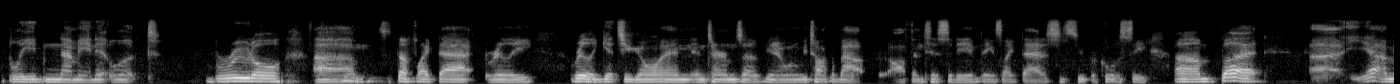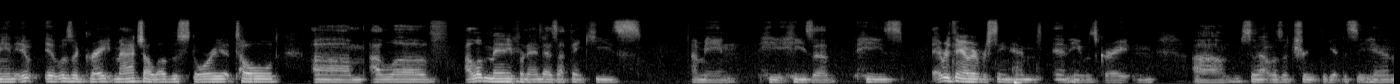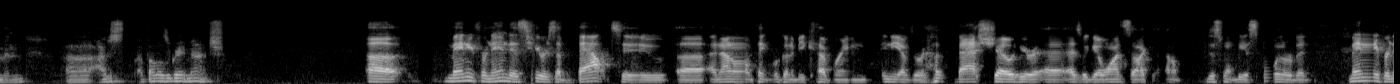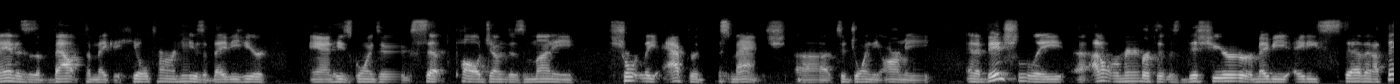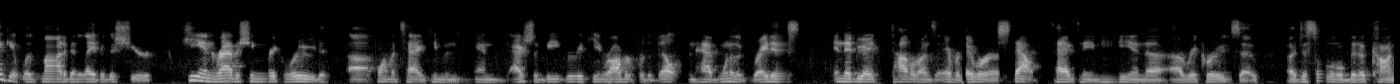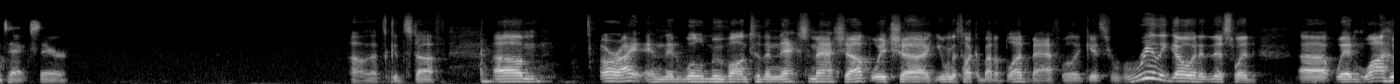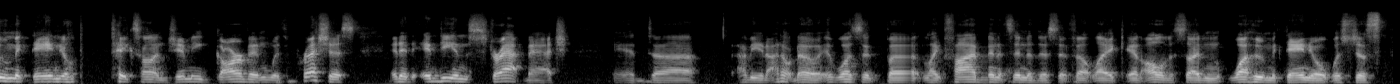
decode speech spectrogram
bleeding, I mean, it looked brutal. Um, mm Stuff like that really, really gets you going in terms of, you know, when we talk about authenticity and things like that. It's just super cool to see. Um, but uh, yeah, I mean, it, it was a great match. I love the story it told. Um, I love I love Manny Fernandez. I think he's I mean, he he's a he's everything I've ever seen him, and he was great. And um, so that was a treat to get to see him. And uh, I just I thought it was a great match. Uh, Manny Fernandez here is about to, uh, and I don't think we're going to be covering any of the Bash show here as we go on. So I, I don't. This won't be a spoiler, but Manny Fernandez is about to make a heel turn. He is a baby here, and he's going to accept Paul Jones's money shortly after this match uh, to join the army. And eventually, uh, I don't remember if it was this year or maybe 87. I think it was, might have been later this year. He and Ravishing Rick Rude uh, form a tag team and, and actually beat Ricky and Robert for the belt and had one of the greatest NWA title runs ever. They were a stout tag team, he and uh, uh, Rick Rude. So uh, just a little bit of context there. Oh, that's good stuff. Um, all right, and then we'll move on to the next matchup, which uh, you want to talk about a bloodbath. Well, it gets really going in this one uh, when Wahoo McDaniel takes on Jimmy Garvin with Precious in an Indian strap match. And uh, I mean, I don't know, it wasn't but like five minutes into this, it felt like, and all of a sudden, Wahoo McDaniel was just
